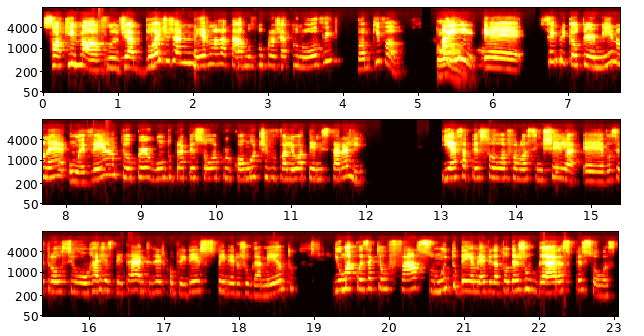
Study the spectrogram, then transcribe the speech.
Só que nós, no dia 2 de janeiro, nós já estávamos num projeto novo e vamos que vamos. Aí, é, sempre que eu termino né, um evento, eu pergunto para a pessoa por qual motivo valeu a pena estar ali. E essa pessoa falou assim: Sheila, é, você trouxe o honrar e respeitar, entender, compreender, suspender o julgamento. E uma coisa que eu faço muito bem a minha vida toda é julgar as pessoas.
